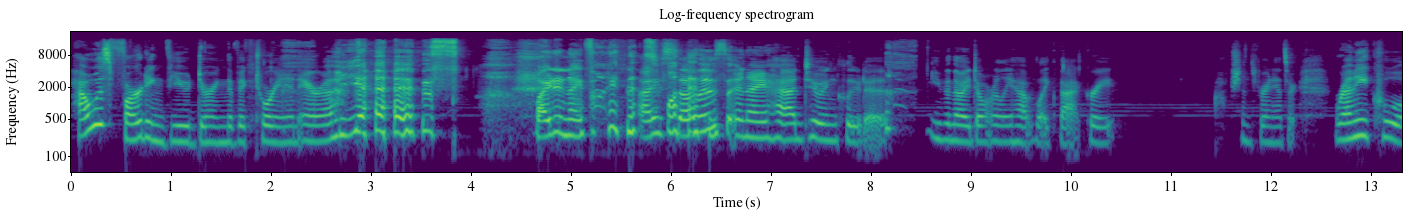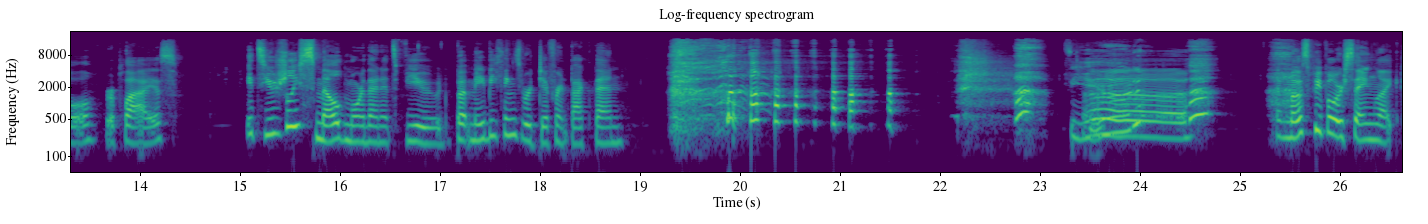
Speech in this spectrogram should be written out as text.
"How was farting viewed during the Victorian era?" Yes. Why didn't I find this? I one? saw this and I had to include it, even though I don't really have like that great options for an answer. Remy Cool replies, "It's usually smelled more than it's viewed, but maybe things were different back then." Viewed. Uh, and most people were saying like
